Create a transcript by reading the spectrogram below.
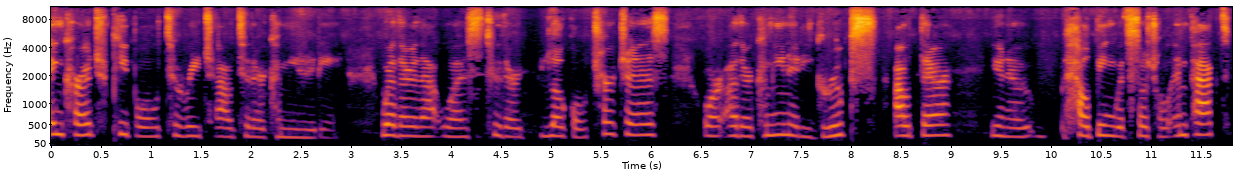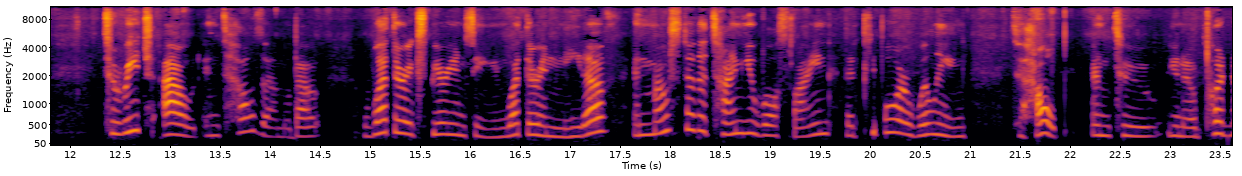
encourage people to reach out to their community, whether that was to their local churches or other community groups out there, you know, helping with social impact to reach out and tell them about what they're experiencing and what they're in need of. And most of the time, you will find that people are willing to help and to, you know, put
